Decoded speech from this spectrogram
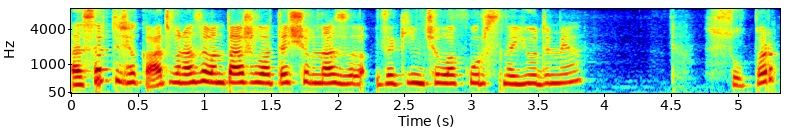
Е, Сертифікат. Вона завантажила те, що вона закінчила курс на Udemy. Супер.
